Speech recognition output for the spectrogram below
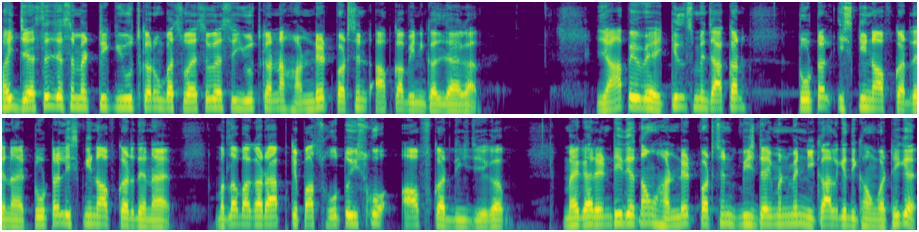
भाई, जैसे जैसे मैं ट्रिक यूज़ करूँ, बस वैसे वैसे यूज़ करना हंड्रेड परसेंट आपका भी निकल जाएगा। यहाँ पे व्हीकल्स में जाकर टोटल स्किन ऑफ़ कर देना है टोटल स्किन ऑफ़ कर देना है। मतलब अगर आपके पास हो तो इसको ऑफ़ कर दीजिएगा। मैं गारंटी देता हूँ हंड्रेड परसेंट बीस डायमंड में निकाल के दिखाऊँगा, ठीक है?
